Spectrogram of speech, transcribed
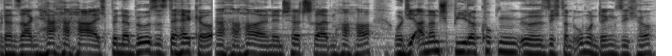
und dann sagen, hahaha, ich bin der böseste Hacker, hahaha, in den Chat schreiben, haha. Und die anderen Spieler gucken äh, sich dann um und denken sich, ja,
